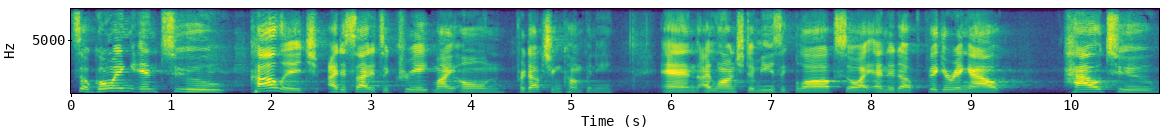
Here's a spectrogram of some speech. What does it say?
So, going into college, I decided to create my own production company and I launched a music blog. So I ended up figuring out how to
